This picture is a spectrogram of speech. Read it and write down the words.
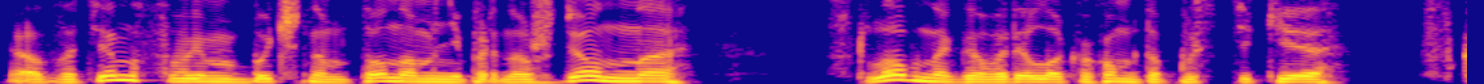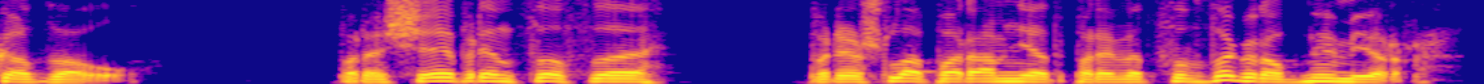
А затем своим обычным тоном непринужденно, словно говорил о каком-то пустяке, сказал «Прощай, принцесса, Пришла пора мне отправиться в загробный мир.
